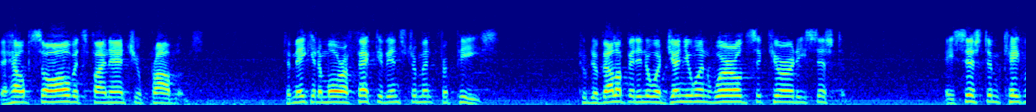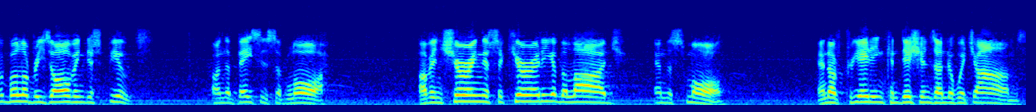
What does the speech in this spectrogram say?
to help solve its financial problems, to make it a more effective instrument for peace, to develop it into a genuine world security system, a system capable of resolving disputes on the basis of law, of ensuring the security of the large and the small and of creating conditions under which arms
